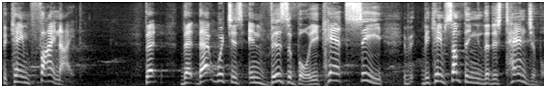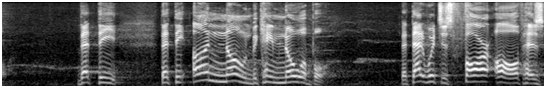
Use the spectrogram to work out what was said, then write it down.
became finite. That, that that which is invisible, you can't see, became something that is tangible. That the, that the unknown became knowable. That that which is far off has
